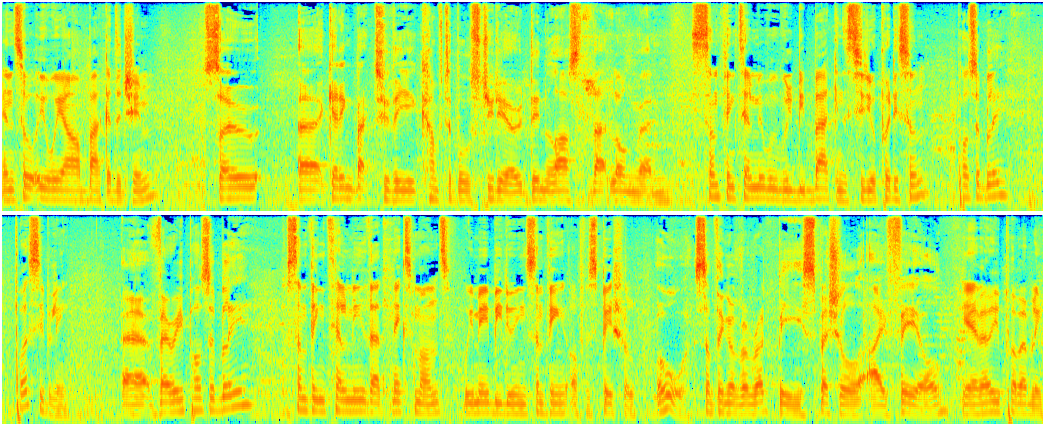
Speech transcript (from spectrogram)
And so here we are back at the gym. So, uh, getting back to the comfortable studio didn't last that long then? Something tell me we will be back in the studio pretty soon. Possibly? Possibly. Uh, very possibly? Something tell me that next month we may be doing something of a special. Oh, something of a rugby special, I feel. Yeah, very probably.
